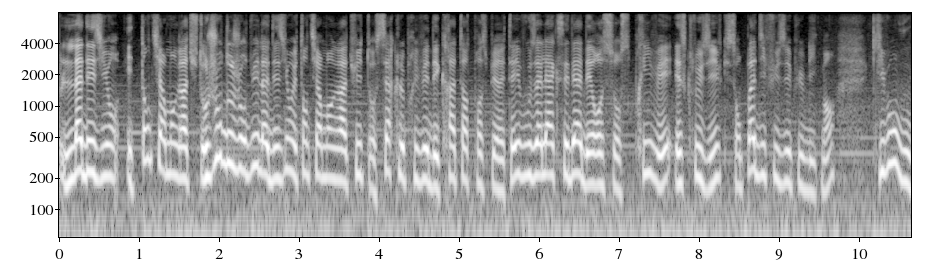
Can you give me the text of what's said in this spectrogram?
l'adhésion est entièrement gratuite. Au jour d'aujourd'hui, l'adhésion est entièrement gratuite au cercle privé des créateurs de prospérité. Vous allez accéder à des ressources privées exclusives qui ne sont pas diffusées publiquement, qui vont vous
